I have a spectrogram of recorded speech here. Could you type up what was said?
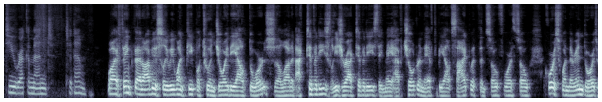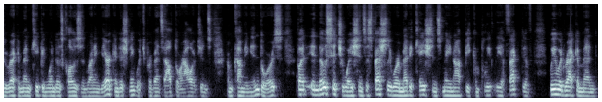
do you recommend to them? Well, I think that obviously we want people to enjoy the outdoors, a lot of activities, leisure activities. They may have children they have to be outside with and so forth. So, of course, when they're indoors, we recommend keeping windows closed and running the air conditioning, which prevents outdoor allergens from coming indoors. But in those situations, especially where medications may not be completely effective, we would recommend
